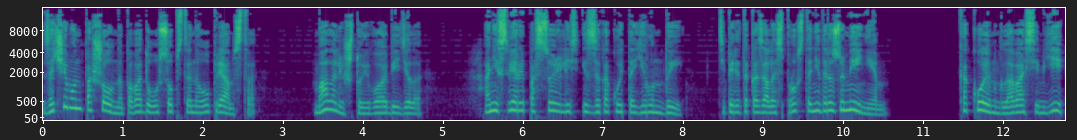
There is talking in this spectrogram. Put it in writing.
Зачем он пошел на поводу у собственного упрямства? Мало ли что его обидело. Они с Верой поссорились из-за какой-то ерунды. Теперь это казалось просто недоразумением. Какой он глава семьи,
